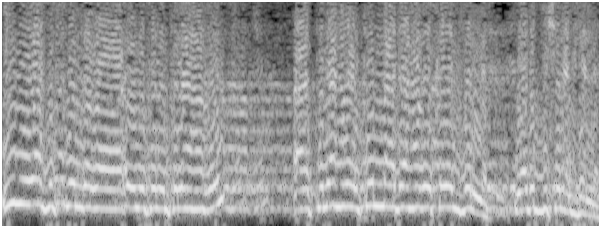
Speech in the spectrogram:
إني واس السن دغا إني فلن تناها تناها من كل ما داها كي الجنة. يرد شنا الجنة؟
